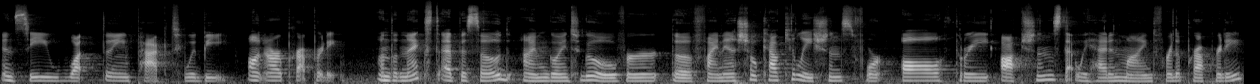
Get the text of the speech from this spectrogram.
and see what the impact would be on our property. On the next episode, I'm going to go over the financial calculations for all three options that we had in mind for the property,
